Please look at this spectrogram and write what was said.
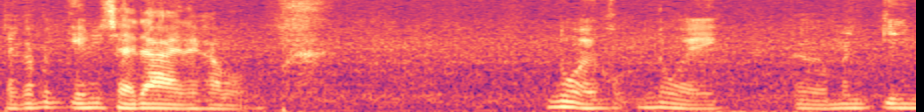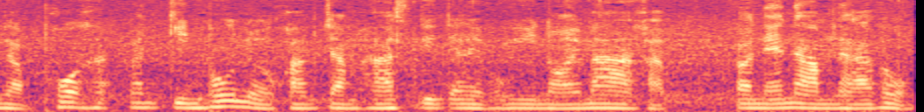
แต่ก็เป็นเกมที่ใช้ได้นะครับผม หน่วยหน่วย เออมันกินกับพวก มันกินพวกหน่วยความจำฮาร์ดดิสอะไรพวกนี้น้อยมากครับ ก็แนะนำนะครับผม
